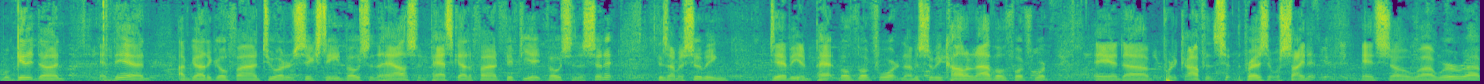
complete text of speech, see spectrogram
we'll get it done, and then I've got to go find 216 votes in the House, and Pat's got to find 58 votes in the Senate because I'm assuming Debbie and Pat both vote for it, and I'm assuming Collin and I both vote for it. And uh, pretty confident the president will sign it. And so uh, we're uh,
